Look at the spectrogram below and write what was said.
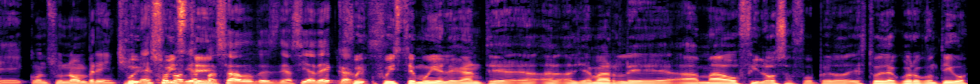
eh, con su nombre en China. Eso no había pasado desde hacía décadas. fuiste muy elegante al, llamarle a Mao filósofo, pero estoy de acuerdo contigo.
